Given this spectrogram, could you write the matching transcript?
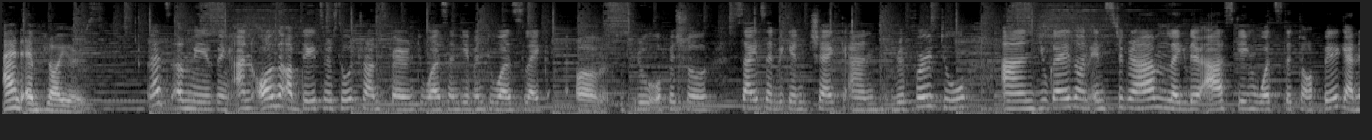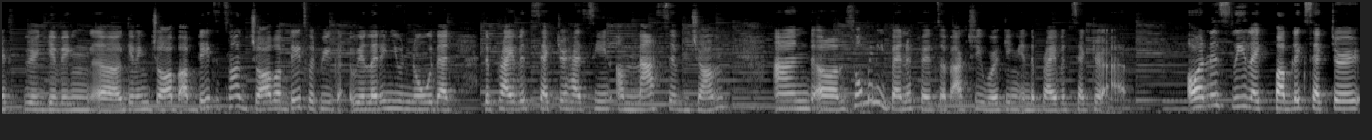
and employers. That's amazing. And all the updates are so transparent to us and given to us like uh, through official sites that we can check and refer to. And you guys on Instagram, like they're asking what's the topic and if we're giving uh, giving job updates. It's not job updates, but we, we're letting you know that the private sector has seen a massive jump and um, so many benefits of actually working in the private sector honestly, like public sector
